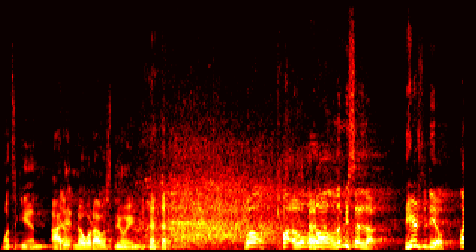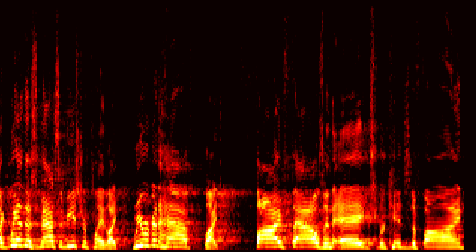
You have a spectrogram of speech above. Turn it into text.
Once again, I didn't know what I was doing. Well, hold hold on, hold on, let me set it up. Here's the deal. Like, we had this massive Easter plan. Like, we were going to have, like, 5,000 eggs for kids to find.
